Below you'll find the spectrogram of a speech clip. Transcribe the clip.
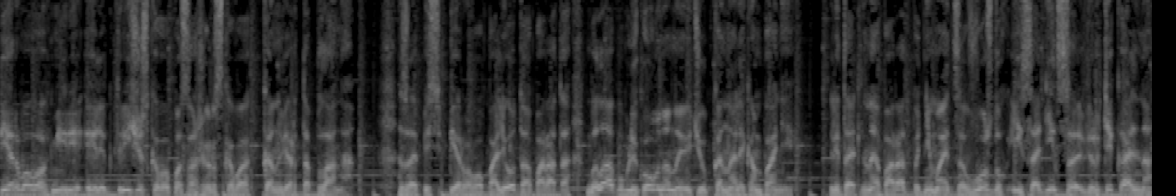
первого в мире электрического пассажирского конвертоплана. Запись первого полета аппарата была опубликована на YouTube-канале компании – Летательный аппарат поднимается в воздух и садится вертикально,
